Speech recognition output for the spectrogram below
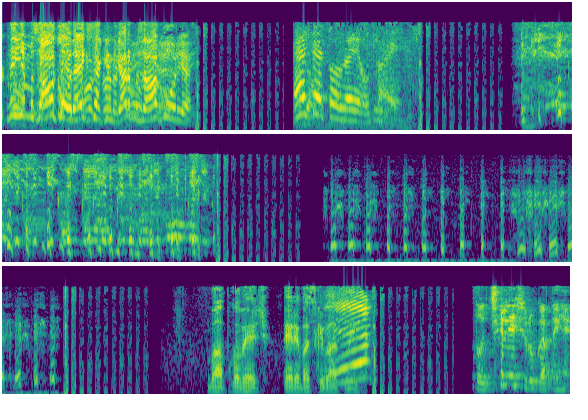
नहीं ये मज़ाक हो रहा है एक सेकंड यार मज़ाक हो रहा है। तो नहीं होता है बाप को भेज, तेरे बस की बात नहीं। तो चलिए शुरू करते हैं।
